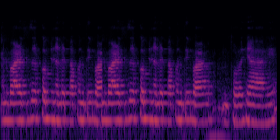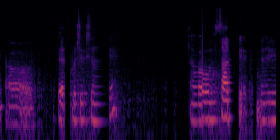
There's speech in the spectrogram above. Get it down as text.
आणि बाळाचे जर कमी झाले तर आपण ते बाळ बाळाचे जर कमी झाले तर आपण ते बाळ थोडं हे आहे त्यात प्रशिक्षण साधे म्हणजे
